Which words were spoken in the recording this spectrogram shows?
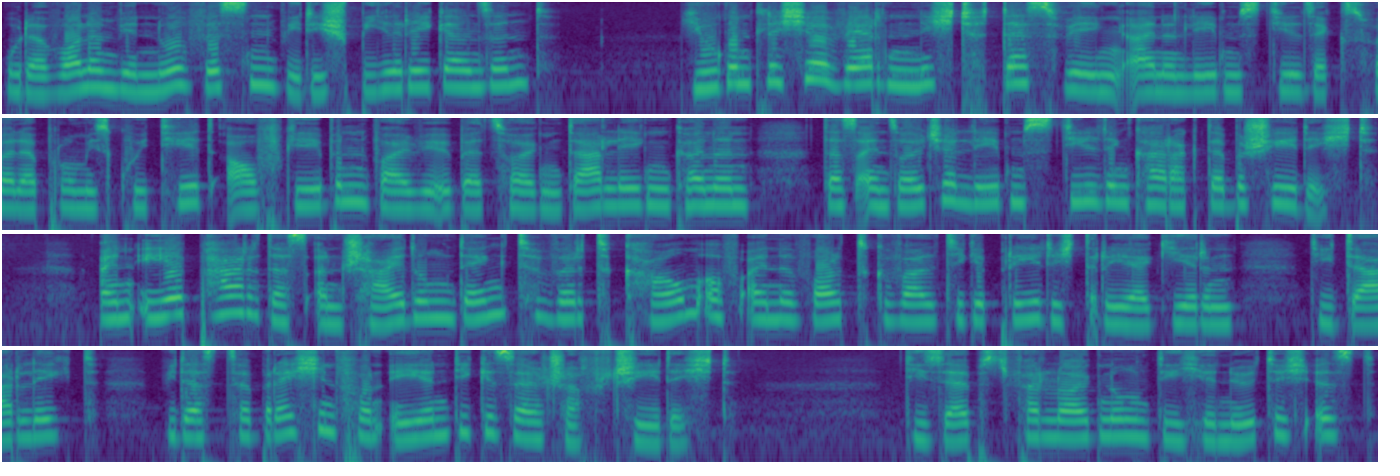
Oder wollen wir nur wissen, wie die Spielregeln sind? Jugendliche werden nicht deswegen einen Lebensstil sexueller Promiskuität aufgeben, weil wir überzeugend darlegen können, dass ein solcher Lebensstil den Charakter beschädigt. Ein Ehepaar, das an Scheidung denkt, wird kaum auf eine wortgewaltige Predigt reagieren, die darlegt, wie das Zerbrechen von Ehen die Gesellschaft schädigt. Die Selbstverleugnung, die hier nötig ist,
